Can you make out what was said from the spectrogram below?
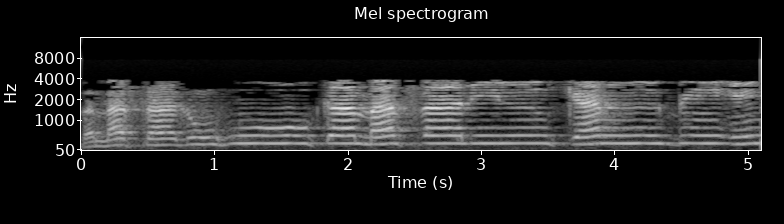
فمثله كمثل الكلب إن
